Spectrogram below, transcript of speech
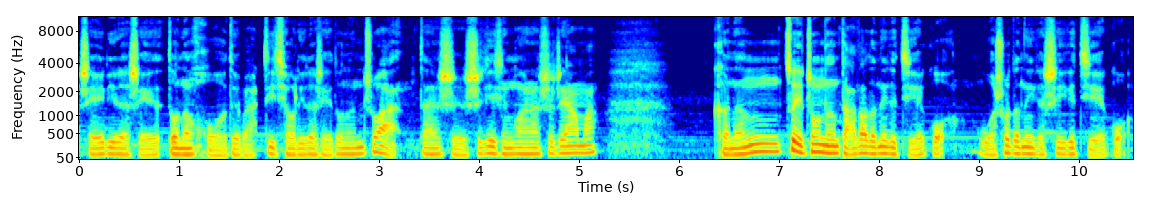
谁离了谁都能活，对吧？地球离了谁都能转。但是实际情况上是这样吗？可能最终能达到的那个结果，我说的那个是一个结果。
